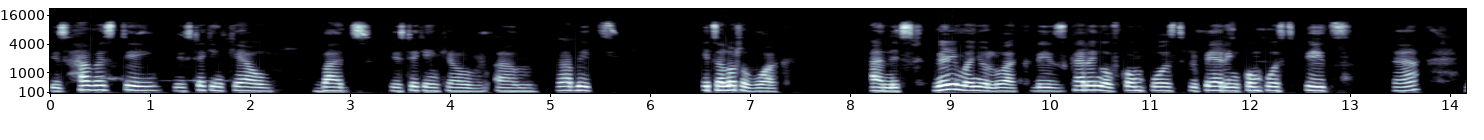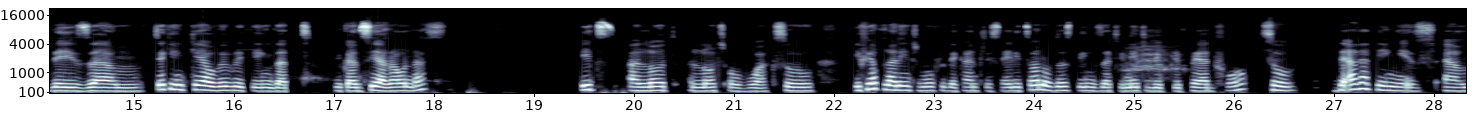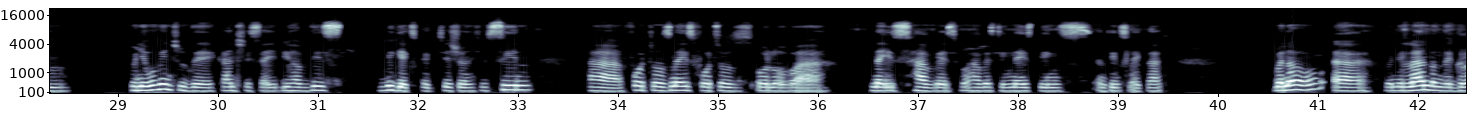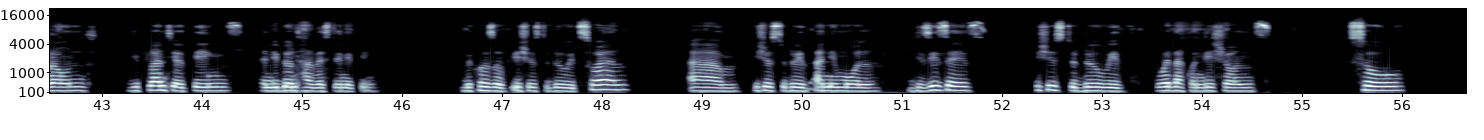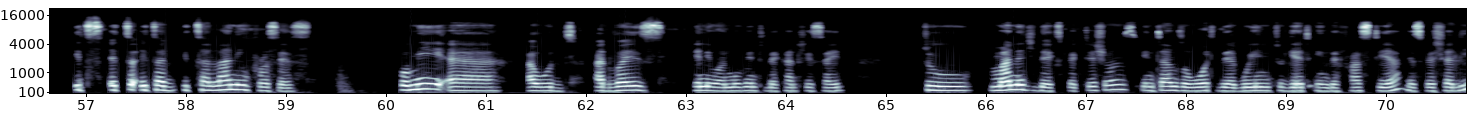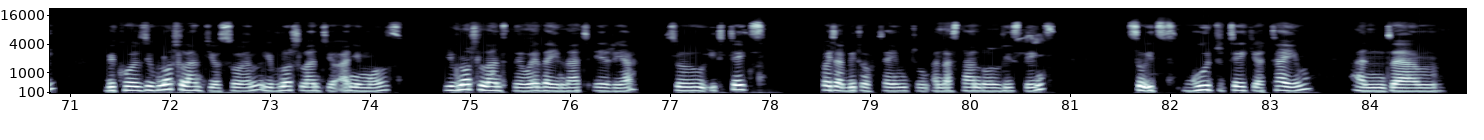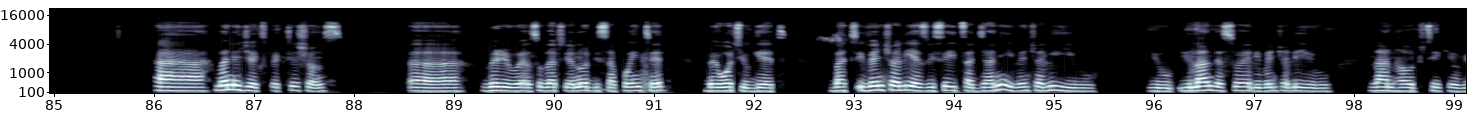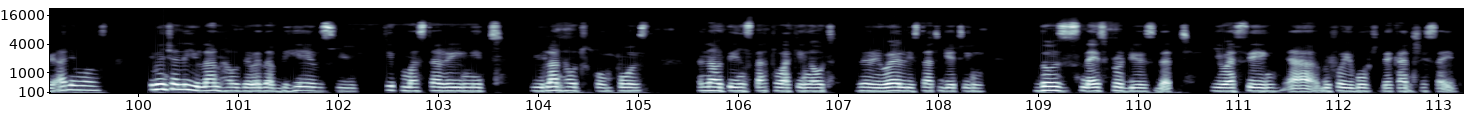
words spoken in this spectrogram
there's harvesting, there's taking care of birds, there's taking care of um, rabbits. It's a lot of work and it's very manual work. There's carrying of compost, preparing compost pits. Yeah? There's um, taking care of everything that you can see around us. It's a lot, a lot of work. So if you're planning to move to the countryside, it's one of those things that you need to be prepared for. So the other thing is um, when you're moving to the countryside, you have these big expectations. You've seen uh, photos, nice photos all over, nice harvest, we're harvesting nice things and things like that. But now, uh, when you land on the ground, you plant your things and you don't harvest anything because of issues to do with soil, um, issues to do with animal diseases, issues to do with weather conditions. So it's it's a, it's a it's a learning process. For me, uh, I would advise anyone moving to the countryside to manage the expectations in terms of what they are going to get in the first year, especially because you've not learnt your soil, you've not learnt your animals, you've not learnt the weather in that area. So it takes quite a bit of time to understand all these things. So it's good to take your time and um, uh, manage your expectations uh, very well so that you're not disappointed by what you get. But eventually, as we say, it's a journey. Eventually, you you you learn the soil. Eventually, you learn how to take care of your animals. Eventually, you learn how the weather behaves. You keep mastering it. You learn how to compost, and now things start working out very well. You start getting those nice produce that you were seeing uh, before you move to the countryside.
